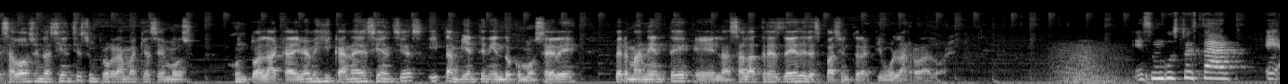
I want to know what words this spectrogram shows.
Sábados en la Ciencia es un programa que hacemos junto a la Academia Mexicana de Ciencias y también teniendo como sede permanente la sala 3D del espacio interactivo La Rodadora. Es un gusto estar eh,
